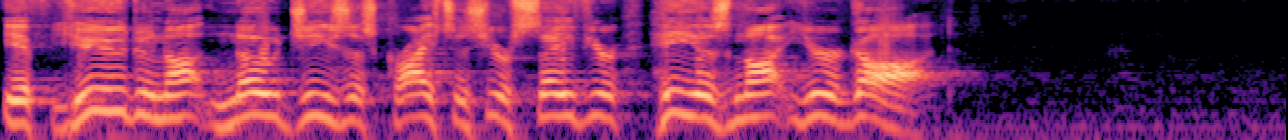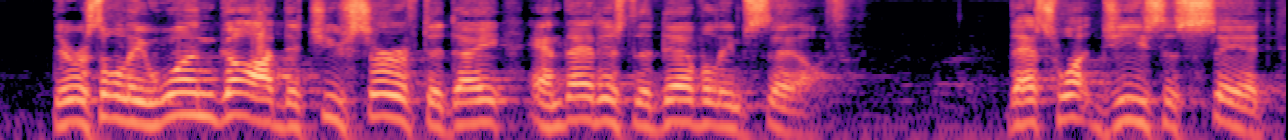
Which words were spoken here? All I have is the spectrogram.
If you do not know Jesus Christ as your Savior, he is not your God. There is only one God that you serve today, and that is the devil himself. That's what Jesus said.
